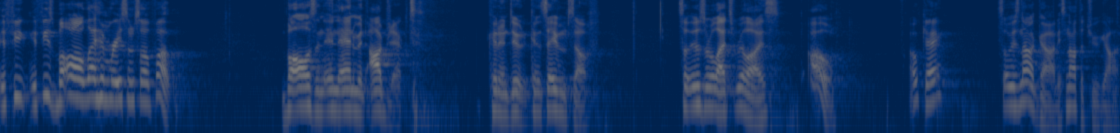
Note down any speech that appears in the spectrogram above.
if, he, if he's Baal, let him raise himself up. Baal's an inanimate object. Couldn't do it, couldn't save himself. So the Israelites realize, oh, okay. So he's not God. He's not the true God.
